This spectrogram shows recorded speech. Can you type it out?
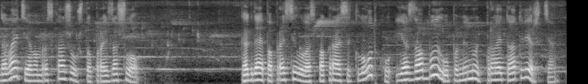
Давайте я вам расскажу, что произошло. Когда я попросил вас покрасить лодку, я забыл упомянуть про это отверстие –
